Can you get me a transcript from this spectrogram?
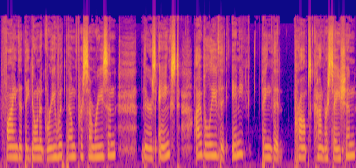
find that they don't agree with them for some reason, there's angst. I believe that anything that prompts conversation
